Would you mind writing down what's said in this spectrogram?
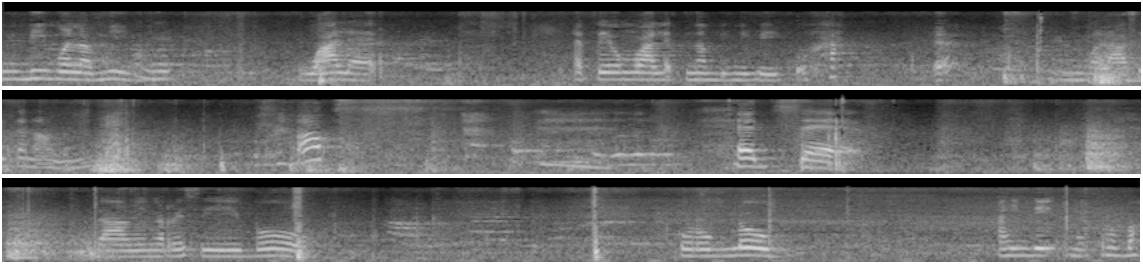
Hindi malamig. Wallet. Ito yung wallet na binigay ko. Ha! Daming resibo. Puro globe. Ay, hindi. Metro ba?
